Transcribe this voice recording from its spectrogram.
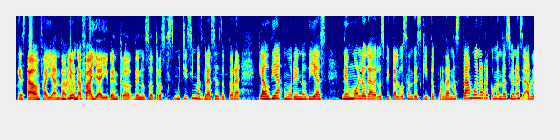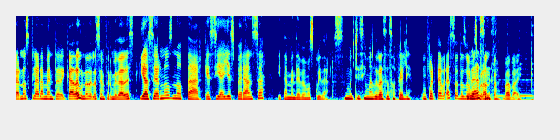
que estaban fallando. Había una falla ahí dentro de nosotros. Muchísimas gracias, doctora Claudia Moreno Díaz, neumóloga del Hospital Bozán de Esquito, por darnos tan buenas recomendaciones, hablarnos claramente de cada una de las enfermedades y hacernos notar que sí hay esperanza y también debemos cuidarnos. Muchísimas gracias, Ofelia. Un fuerte abrazo, nos vemos pronto. Bye bye.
